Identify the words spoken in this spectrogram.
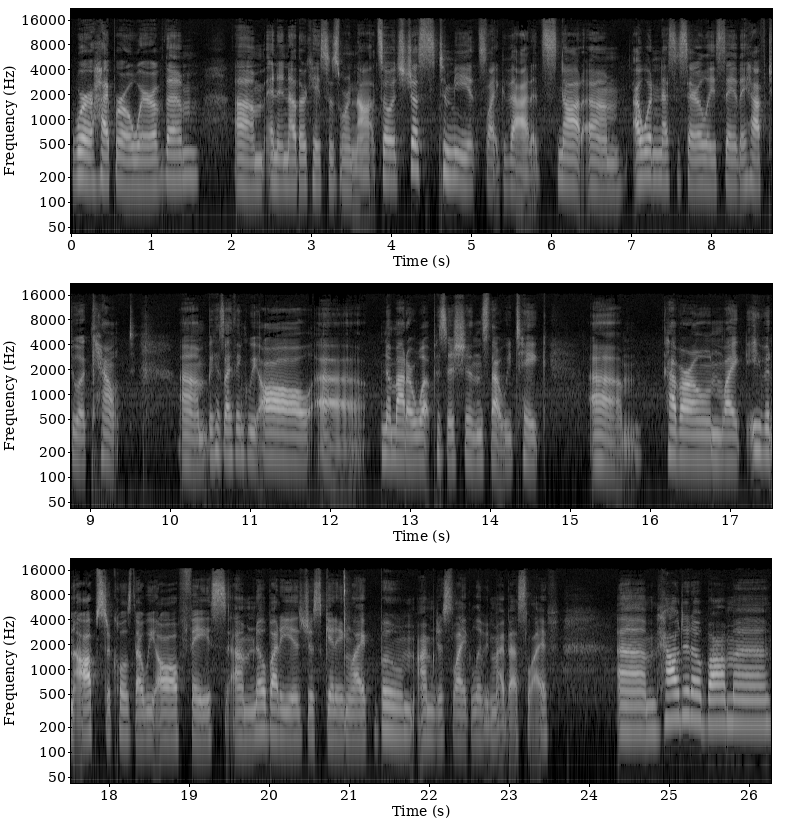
we're hyper aware of them. Um, and in other cases we're not. So it's just to me, it's like that. It's not. Um, I wouldn't necessarily say they have to account um, because I think we all, uh, no matter what positions that we take, um, have our own like even obstacles that we all face. Um, nobody is just getting like boom. I'm just like living my best life. Um, how did Obama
